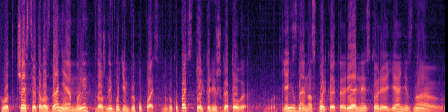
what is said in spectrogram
Вот. Часть этого здания мы должны будем выкупать, но выкупать только лишь готовое. Вот. Я не знаю, насколько это реальная история, я не знаю,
